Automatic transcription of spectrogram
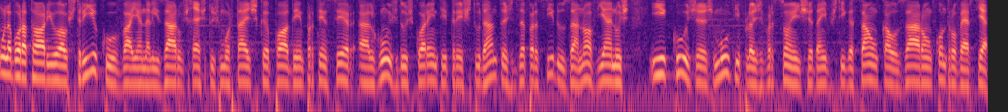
Um laboratório austríaco vai analisar os restos mortais que podem pertencer a alguns dos 43 estudantes desaparecidos há nove anos e cujas múltiplas versões da investigação causaram controvérsia.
